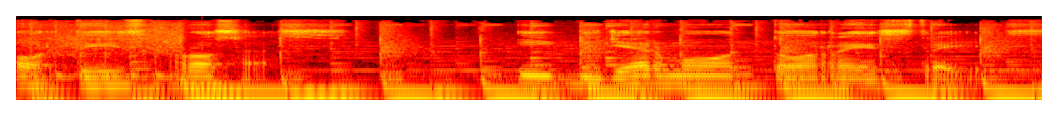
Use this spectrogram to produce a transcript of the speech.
Ortiz Rosas y Guillermo Torre Estrellas.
